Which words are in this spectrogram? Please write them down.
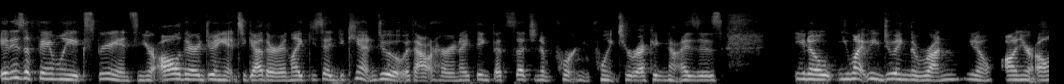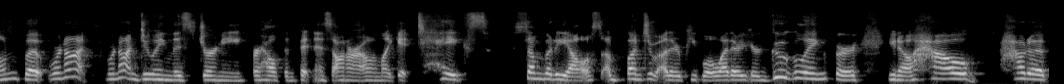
it is a family experience and you're all there doing it together. And like you said you can't do it without her. And i think that's such an important point to recognize is you know you might be doing the run you know on your own but we're not we're not doing this journey for health and fitness on our own. Like it takes somebody else a bunch of other people whether you're googling for you know how how to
